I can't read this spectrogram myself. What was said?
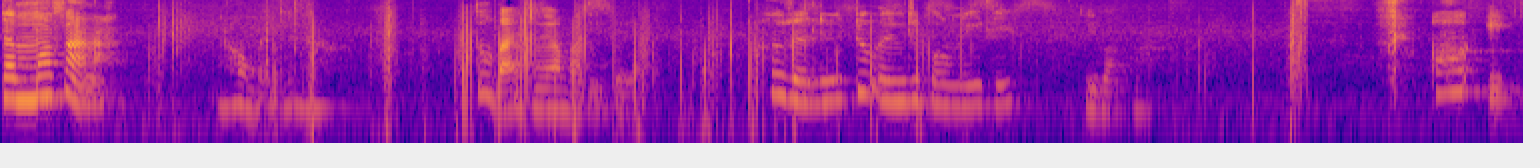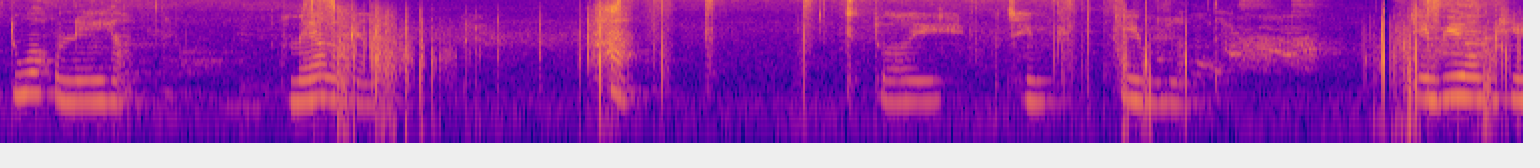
တမဖာလား ဟုတ်မယ်တင်တာသူ့တိုင်းဆွဲရမှာဒီပဲ ဟုတ်တယ်လေသူ့အင်ကြီးပုံလေးလေ ဒီပါကွာ အော်အေးသူကဟိုနေဟာအမဲရပြန် အချင်းပြေးပြီးလာတယ်အချင်းပြေးအောင်ရှိ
